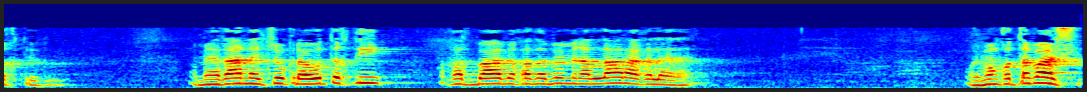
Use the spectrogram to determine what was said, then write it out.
تختیدو میدان نه څوک راو تختی فقط باب غضب من الله راغله ده وای مونږ تبا شو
